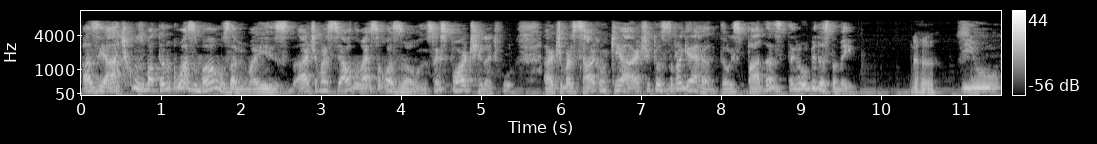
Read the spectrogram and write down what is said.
asiáticos batendo com as mãos, sabe? Mas arte marcial não é só com as mãos, isso é esporte, né? Tipo, arte marcial é qualquer arte que usa pra guerra. Então espadas tem envolvidas também. Uhum, e, o,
